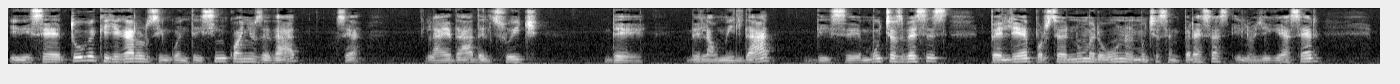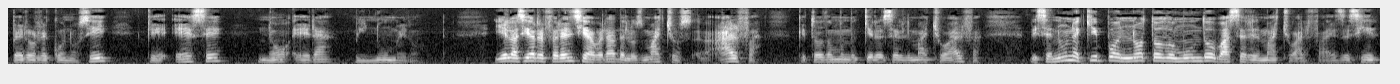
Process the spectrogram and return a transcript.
Y dice, tuve que llegar a los 55 años de edad, o sea, la edad del switch de, de la humildad. Dice, muchas veces peleé por ser número uno en muchas empresas y lo llegué a ser, pero reconocí que ese no era mi número. Y él hacía referencia, ¿verdad?, de los machos alfa todo el mundo quiere ser el macho alfa. Dice, en un equipo no todo mundo va a ser el macho alfa. Es decir,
